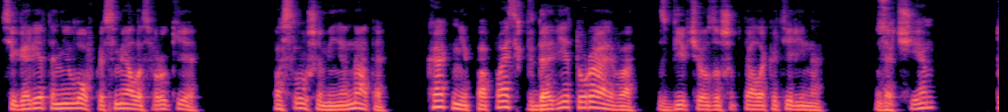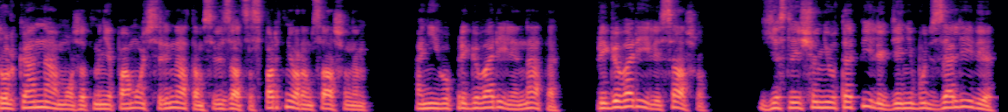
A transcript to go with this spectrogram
Сигарета неловко смялась в руке. «Послушай меня, Ната, как мне попасть к вдове Тураева?» – сбивчиво зашептала Катерина. «Зачем?» Только она может мне помочь с Ренатом связаться, с партнером Сашиным. Они его приговорили, Ната. Приговорили Сашу. Если еще не утопили где-нибудь в заливе,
